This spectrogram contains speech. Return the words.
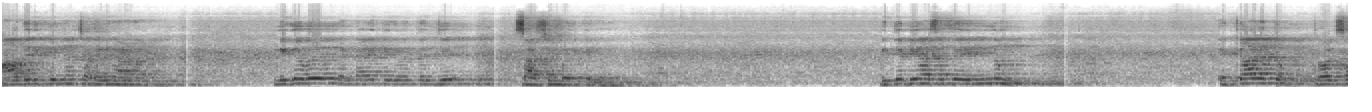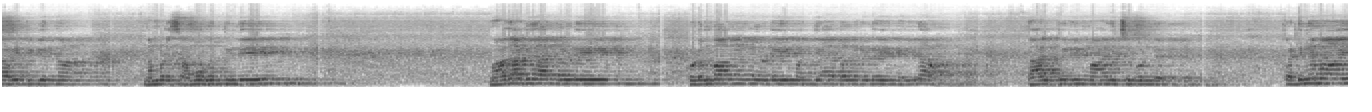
ആദരിക്കുന്ന ചടങ്ങിനാണ് മികവ് രണ്ടായിരത്തി ഇരുപത്തഞ്ച് സാക്ഷ്യം വഹിക്കുന്നത്. വിദ്യാഭ്യാസത്തെ എന്നും എക്കാലത്തും പ്രോത്സാഹിപ്പിക്കുന്ന നമ്മുടെ സമൂഹത്തിന്റെയും മാതാപിതാക്കളുടെയും കുടുംബാംഗങ്ങളുടെയും അധ്യാപകരുടെയും എല്ലാം താല്പര്യം മാനിച്ചുകൊണ്ട് കഠിനമായ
